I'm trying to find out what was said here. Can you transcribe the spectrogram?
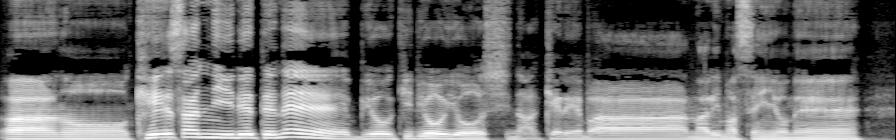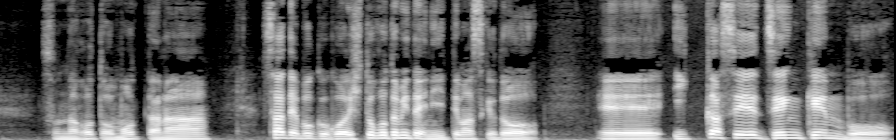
あの、計算に入れてね、病気療養しなければなりませんよね。そんなこと思ったな。さて僕これ一言みたいに言ってますけど、えー、一過性全健忘、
